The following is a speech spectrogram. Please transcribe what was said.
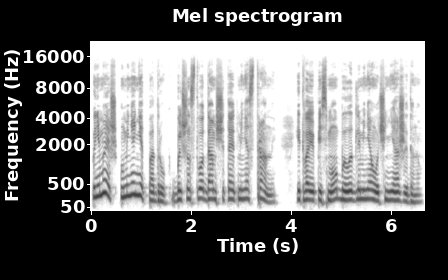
«Понимаешь, у меня нет подруг, большинство дам считают меня странной, и твое письмо было для меня очень неожиданным».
